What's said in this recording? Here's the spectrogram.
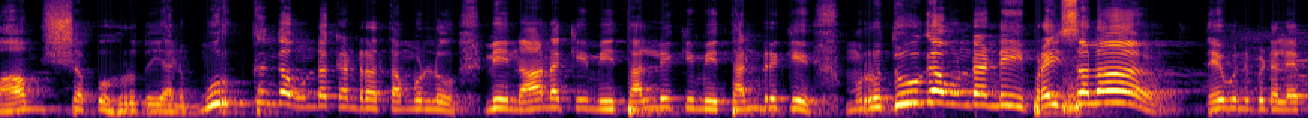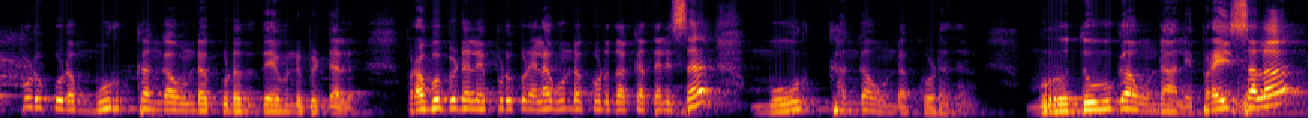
మాంసపు హృదయాన్ని మూర్ఖంగా ఉండకండ్రా తమ్ముళ్ళు. మీ నాన్నకి మీ తల్లికి మీ తండ్రికి మృదువుగా ఉండండి. ప్రైసలా దేవుని బిడ్డలు ఎప్పుడు కూడా మూర్ఖంగా ఉండకూడదు దేవుని బిడ్డలు. ప్రభు బిడ్డలు ఎప్పుడు కూడా ఎలా ఉండకూడదు అక్క తెలుసా? మూర్ఖంగా ఉండకూడదు. మృదువుగా ఉండాలి. ప్రైసలా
